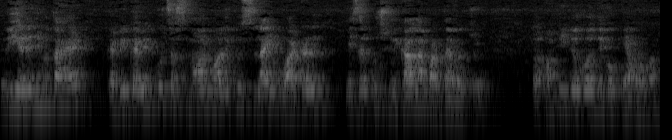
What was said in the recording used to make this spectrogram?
रीअरेंज होता है। कभी कभी कुछ स्मॉल मॉलिक्यूल्स लाइक वाटर ये सब कुछ निकालना पड़ता है बच्चों। तो अभी देखो देखो क्या होगा।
